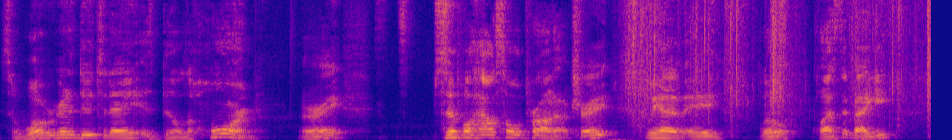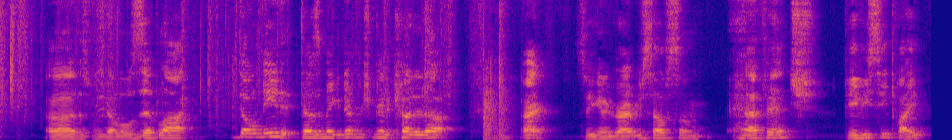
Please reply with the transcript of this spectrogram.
So what we're going to do today is build a horn. All right simple household products, right? We have a little plastic baggie. Uh, this one's got a little Ziploc. Don't need it. Doesn't make a difference. You're going to cut it up. All right. So you're going to grab yourself some half inch PVC pipe.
